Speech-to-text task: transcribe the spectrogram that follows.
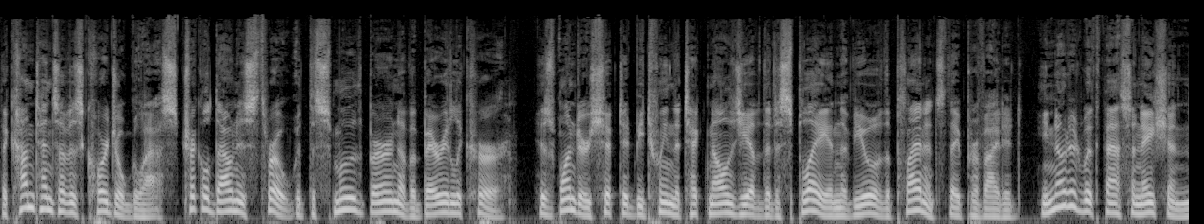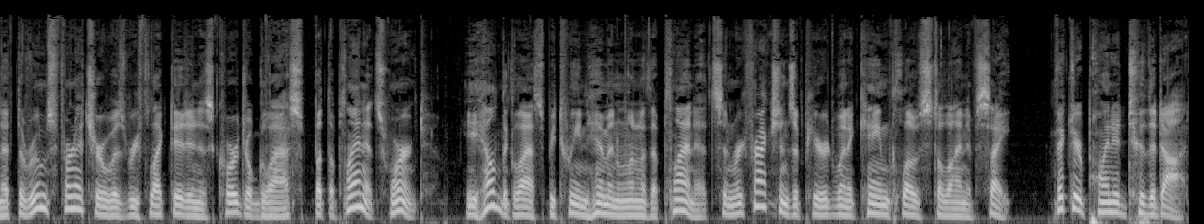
The contents of his cordial glass trickled down his throat with the smooth burn of a berry liqueur. His wonder shifted between the technology of the display and the view of the planets they provided. He noted with fascination that the room's furniture was reflected in his cordial glass, but the planets weren't. He held the glass between him and one of the planets, and refractions appeared when it came close to line of sight. Victor pointed to the dot.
